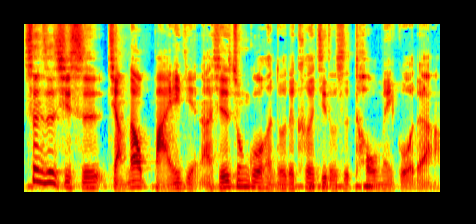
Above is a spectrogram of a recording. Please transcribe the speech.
甚至其实讲到白一点啊，其实中国很多的科技都是投美国的啊，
